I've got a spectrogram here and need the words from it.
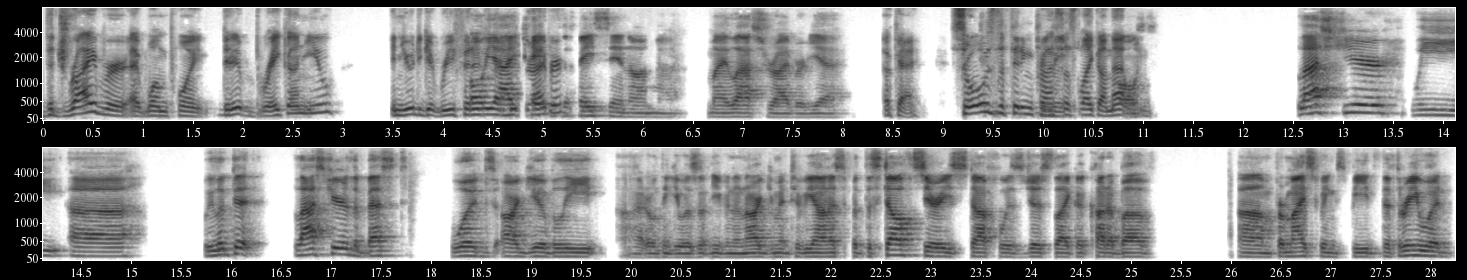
The driver at one point, did it break on you? And you had to get refitted? Oh yeah, the I driver? the face in on uh, my last driver. Yeah. Okay. So what was the fitting process like on that one? Last year we uh we looked at last year the best woods arguably I don't think it was even an argument to be honest, but the stealth series stuff was just like a cut above um for my swing speeds. The three wood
